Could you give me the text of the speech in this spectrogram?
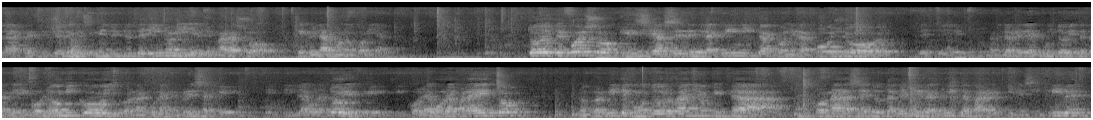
la restricción del crecimiento intrauterino y el embarazo gemelar monocorial. Todo este esfuerzo que se hace desde la clínica con el apoyo, fundamentalmente desde el punto de vista también económico y con algunas empresas que, este, y laboratorios que, que colaboran para esto, nos permite, como todos los años, que esta jornada sea totalmente gratuita para quienes se inscriben.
